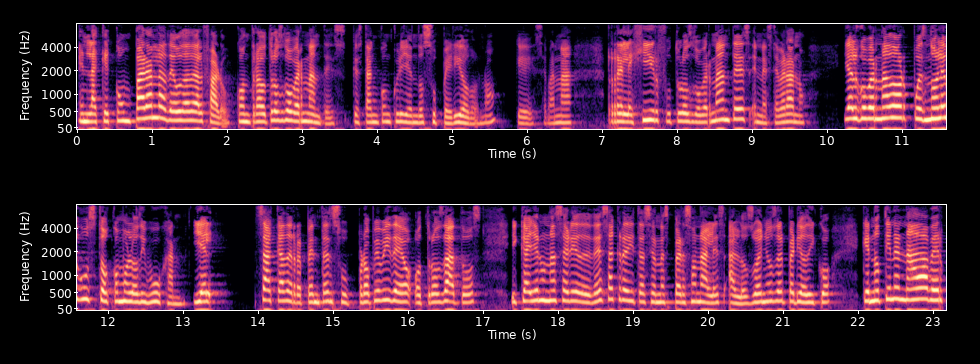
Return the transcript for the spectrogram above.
en la que comparan la deuda de Alfaro contra otros gobernantes que están concluyendo su periodo, ¿no? Que se van a reelegir futuros gobernantes en este verano. Y al gobernador pues no le gustó cómo lo dibujan y él saca de repente en su propio video otros datos y cae en una serie de desacreditaciones personales a los dueños del periódico que no tienen nada, a ver,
